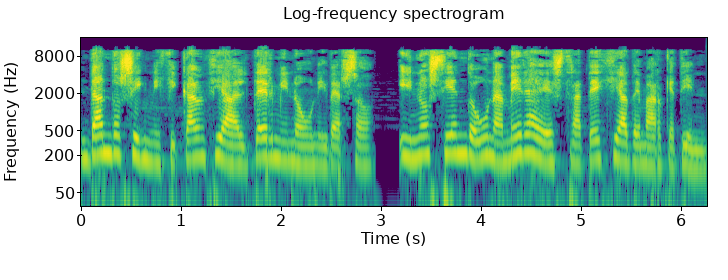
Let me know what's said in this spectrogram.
dando significancia al término universo, y no siendo una mera estrategia de marketing.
